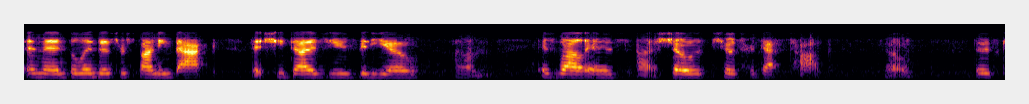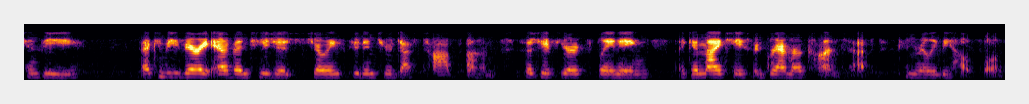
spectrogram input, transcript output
and then Belinda's responding back that she does use video um, as well as uh, shows, shows her desktop. So those can be that can be very advantageous showing students your desktop, um, especially if you're explaining, like in my case, a grammar concept can really be helpful.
